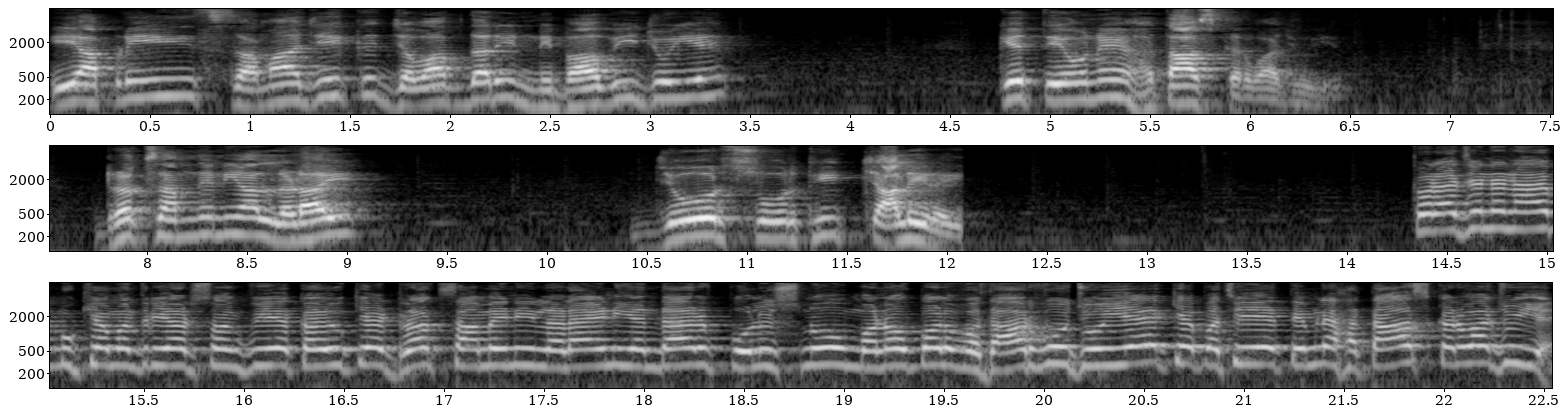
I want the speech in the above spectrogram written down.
એ આપણી સામાજિક જવાબદારી નિભાવવી જોઈએ કે તેઓને હતાશ કરવા જોઈએ. ડ્રગ્સ સામેની આ લડાઈ જોરશોરથી ચાલી રહી તો રાજ્યના નાયબ મુખ્યમંત્રી હર્ષ સંઘવીએ કહ્યું કે ડ્રગ્સ સામેની લડાઈની અંદર પોલીસનું મનોબળ વધારવું જોઈએ કે પછી તેમને હતાશ કરવા જોઈએ?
